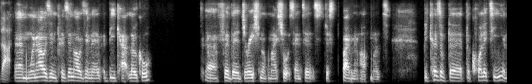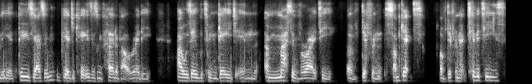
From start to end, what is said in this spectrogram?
that. Um, when I was in prison, I was in a, a BCAT local uh, for the duration of my short sentence, just five and a half months because of the the quality and the enthusiasm the educators as we've heard about already i was able to engage in a massive variety of different subjects of different activities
